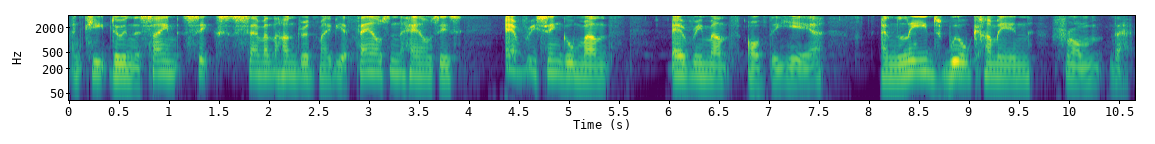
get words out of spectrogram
and keep doing the same six, seven hundred, maybe a thousand houses every single month, every month of the year. and leads will come in from that.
